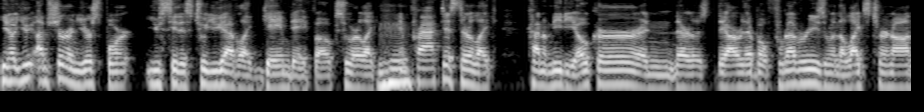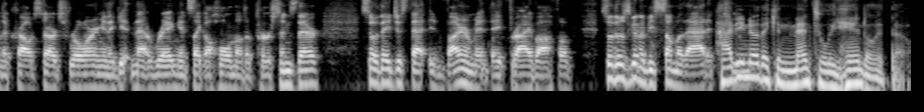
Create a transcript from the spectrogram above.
you know, you I'm sure in your sport you see this too. You have like game day folks who are like mm-hmm. in practice, they're like kind of mediocre and there's they are there but for whatever reason when the lights turn on the crowd starts roaring and they get in that ring it's like a whole nother person's there. So they just that environment they thrive off of. So there's going to be some of that how do you know they can mentally handle it though?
